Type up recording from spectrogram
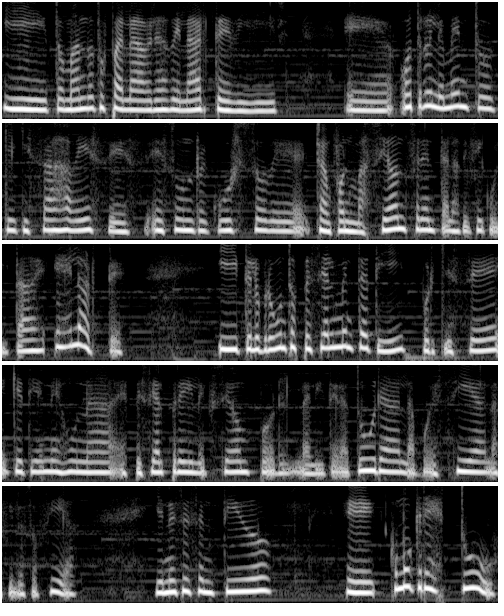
Y tomando tus palabras del arte de vivir, eh, otro elemento que quizás a veces es un recurso de transformación frente a las dificultades es el arte. Y te lo pregunto especialmente a ti porque sé que tienes una especial predilección por la literatura, la poesía, la filosofía. Y en ese sentido, eh, ¿cómo crees tú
